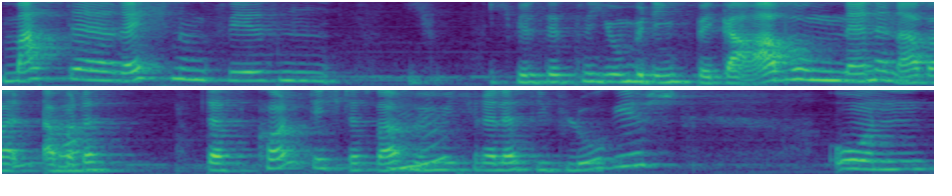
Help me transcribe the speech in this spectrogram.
Mathe, Rechnungswesen, ich, ich will es jetzt nicht unbedingt Begabung nennen, aber, aber das, das konnte ich, das war für mich relativ logisch. Und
